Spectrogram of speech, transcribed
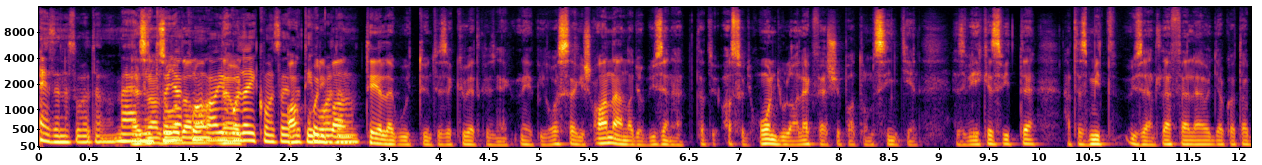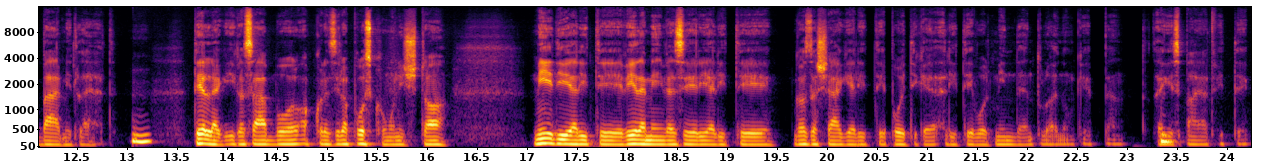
Ezen az oldalon. Már Ezen mint, az oldalon, a jobboldali konzervatív akkoriban oldalon. tényleg úgy tűnt, ez egy következő nélküli ország, és annál nagyobb üzenet, tehát az, hogy Hongyula a legfelsőbb patron szintjén ez véghez vitte, hát ez mit üzent lefele, hogy gyakorlatilag bármit lehet. Mm. Tényleg igazából akkor ezért a posztkommunista média elité, véleményvezéri elité, gazdasági elité, politikai elité volt minden tulajdonképpen. Tehát egész pályát vitték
